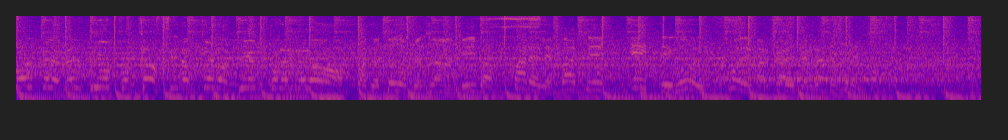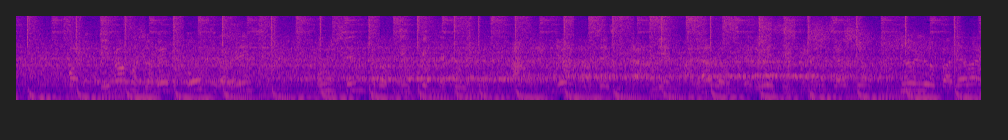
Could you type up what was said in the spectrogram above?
gol que le dé el triunfo. Casi no queda tiempo en el reloj. Cuando todos pensaban que iba para el empate, este gol puede marcar esa gran diferencia. Bueno, y vamos a ver otra vez un centro espectacular. Ahora, yo no sé si estaba bien parado, pero ese cabezazo no lo paraban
